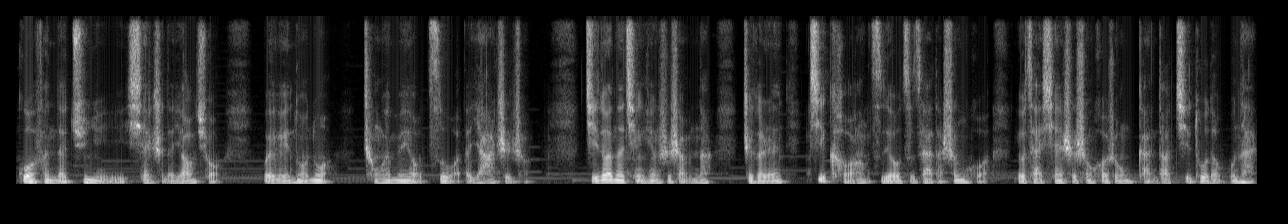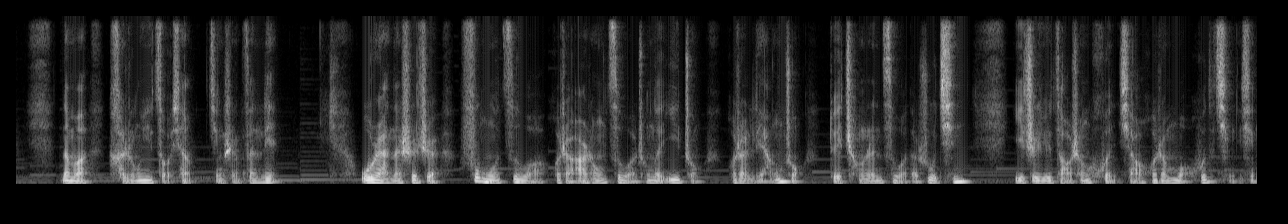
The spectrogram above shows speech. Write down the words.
过分的拘泥于现实的要求，唯唯诺诺，成为没有自我的压制者。极端的情形是什么呢？这个人既渴望自由自在的生活，又在现实生活中感到极度的无奈，那么很容易走向精神分裂。污染呢，是指父母自我或者儿童自我中的一种或者两种对成人自我的入侵，以至于造成混淆或者模糊的情形。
